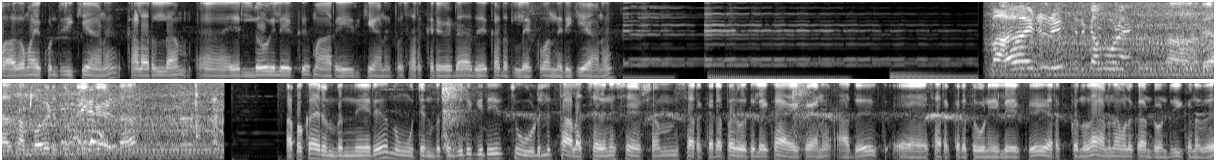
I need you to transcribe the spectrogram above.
പാകമായിക്കൊണ്ടിരിക്കുകയാണ്. കളറെല്ലാം യെല്ലോയിലേക്ക് മാറിയിരിക്കുകയാണ്. ഇപ്പോൾ ശർക്കരയുടെ അതേ കളറിലേക്ക് വന്നിരിക്കുകയാണ്. ആ അതെ ആ സംഭവം എടുത്തോണ്ടിരിക്കട്ട അപ്പോൾ കരിമ്പന്നീര് നൂറ്റി എൺപത്തഞ്ച് ഡിഗ്രി ചൂടിൽ തളച്ചതിന് ശേഷം ശർക്കര പരുവത്തിലേക്ക് അയക്കുകയാണ് അത് ശർക്കര തോണിയിലേക്ക് ഇറക്കുന്നതാണ് നമ്മൾ കണ്ടുകൊണ്ടിരിക്കുന്നത്.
